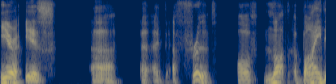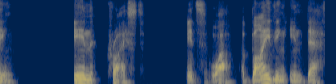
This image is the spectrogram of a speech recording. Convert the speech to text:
here is uh, a, a, a fruit of not abiding in Christ. It's wow, abiding in death.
